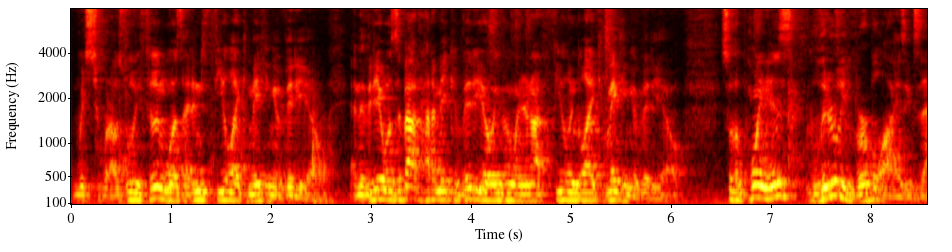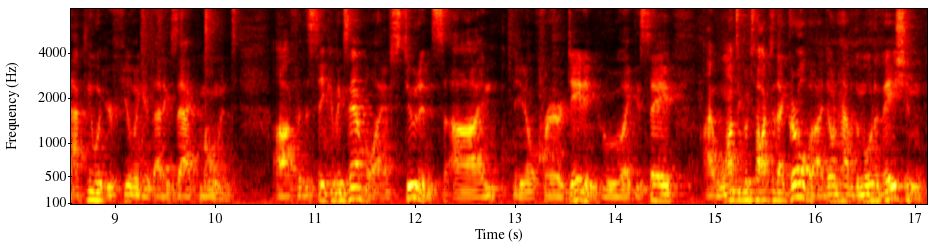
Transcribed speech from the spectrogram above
Which what I was really feeling was I didn't feel like making a video, and the video was about how to make a video even when you're not feeling like making a video. So the point is, literally verbalize exactly what you're feeling at that exact moment. Uh, for the sake of example, I have students, uh, you know, for dating, who like say, "I want to go talk to that girl, but I don't have the motivation."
